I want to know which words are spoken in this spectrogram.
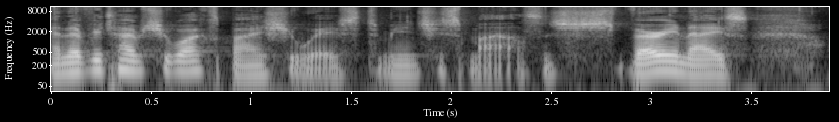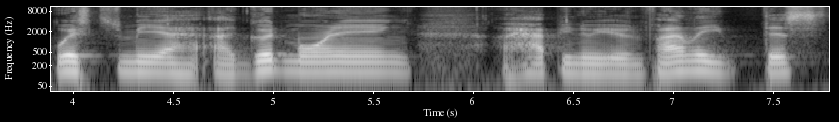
And every time she walks by, she waves to me and she smiles. And she's very nice, wished me a, a good morning, a happy new year. And finally, this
